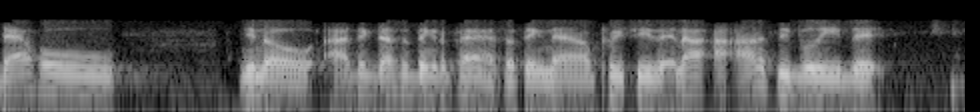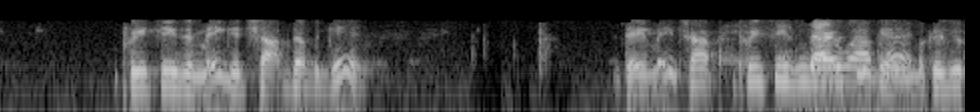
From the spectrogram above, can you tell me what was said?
that whole, you know, I think that's the thing of the past. I think now preseason, and I, I honestly believe that preseason may get chopped up again. They may chop preseason down well games because you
